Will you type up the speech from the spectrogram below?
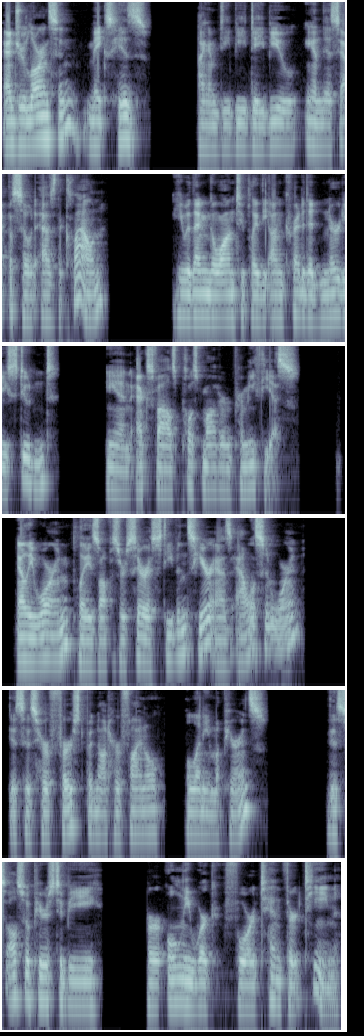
Andrew Lawrenson makes his IMDb debut in this episode as the clown. He would then go on to play the uncredited nerdy student in X Files Postmodern Prometheus. Ellie Warren plays Officer Sarah Stevens here as Allison Warren. This is her first but not her final Millennium appearance. This also appears to be her only work for 1013,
